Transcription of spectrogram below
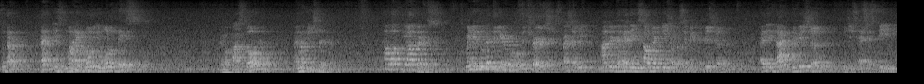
So that that is my role in all of this. I'm a pastor, I'm a teacher. How about the others? When you look at the yearbook of the church, especially under the heading Southern Asia Pacific Division, and in that division, which is SSD,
